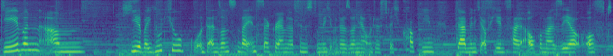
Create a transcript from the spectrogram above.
geben. Hier bei YouTube und ansonsten bei Instagram, da findest du mich unter Sonja-Koplin. Da bin ich auf jeden Fall auch immer sehr oft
